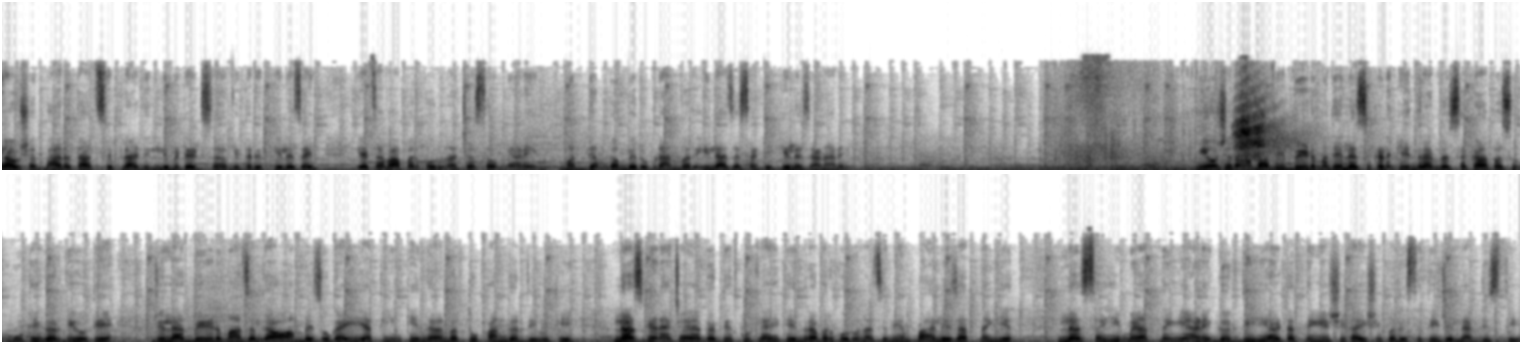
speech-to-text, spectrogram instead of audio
हे औषध भारतात सिप्ला लिमिटेडसह वितरित केलं जाईल. याचा वापर कोरोनाच्या सौम्य आणि मध्यम गंभीर रुग्णांवर इलाजासाठी केलं जाणार आहे. नियोजनाअभावी बीडमध्ये लसीकरण केंद्रांवर सकाळपासून मोठी गर्दी होती जिल्ह्यात बीड माजलगाव आंबेजोगाई या तीन केंद्रांवर तुफान गर्दी होती लस घेण्याच्या या गर्दीत कुठल्याही केंद्रावर कोरोनाचे नियम पाळले जात नाहीयेत. लसही मिळत नाहीये आणि गर्दीही हटत नाही अशी काहीशी परिस्थिती जिल्ह्यात दिसते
